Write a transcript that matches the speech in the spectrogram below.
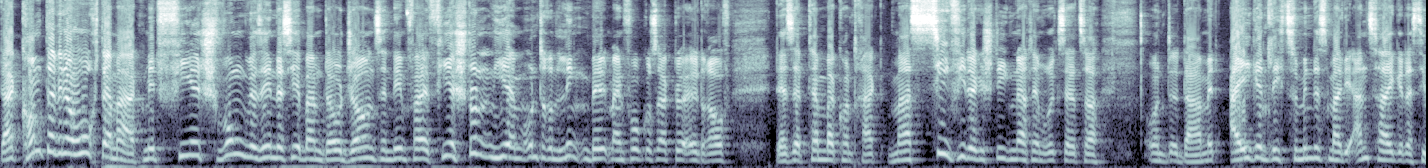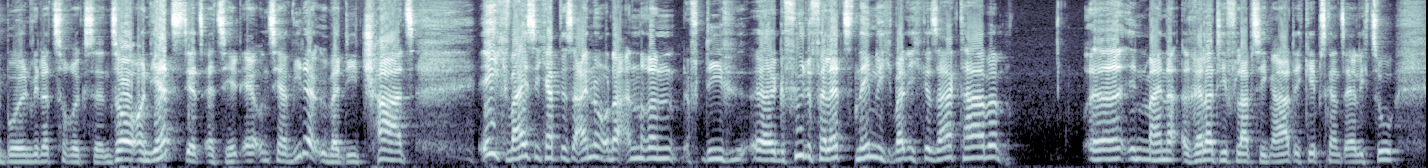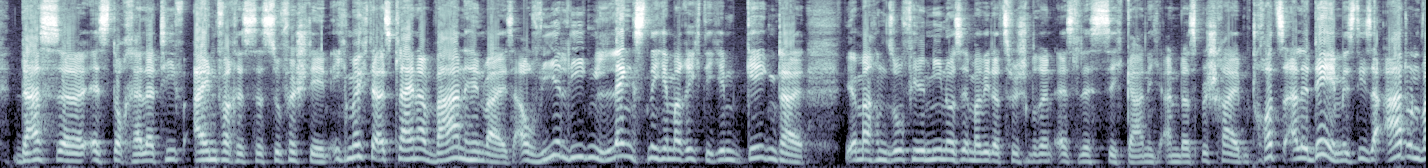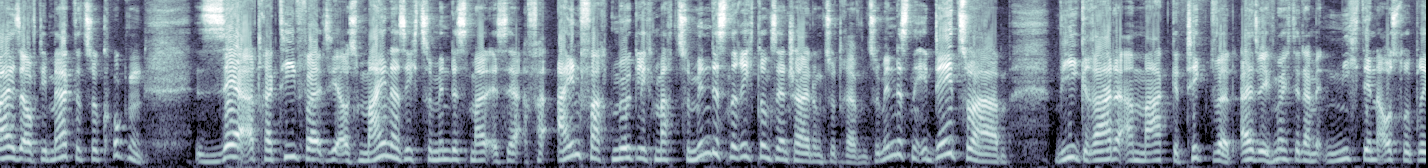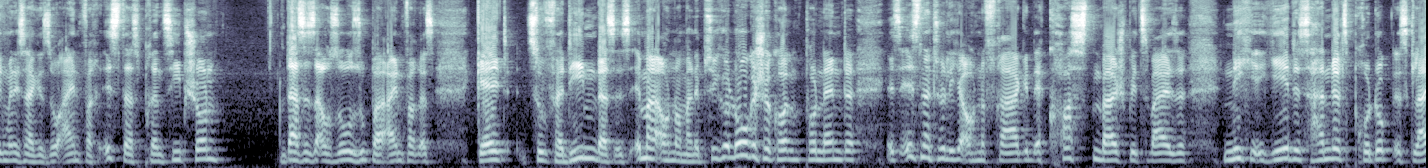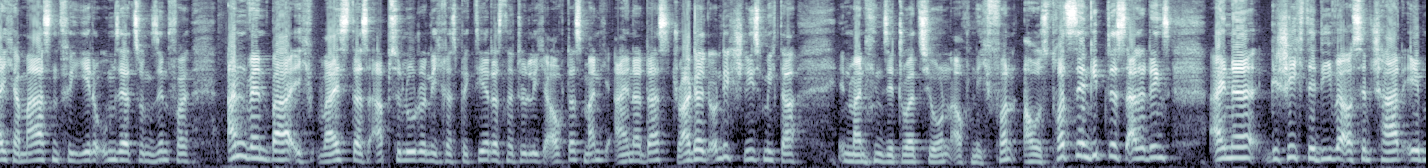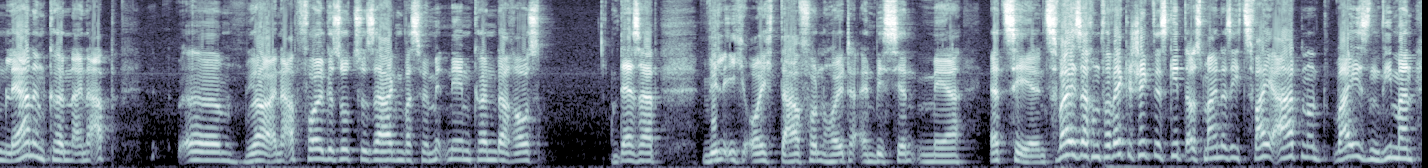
Da kommt er wieder hoch, der Markt, mit viel Schwung. Wir sehen das hier beim Dow Jones, in dem Fall vier Stunden hier im unteren linken Bild, mein Fokus aktuell drauf. Der September-Kontrakt massiv wieder gestiegen nach dem Rücksetzer und äh, damit eigentlich zumindest mal die Anzeige, dass die Bullen wieder zurück sind. So, und jetzt, jetzt erzählt er uns ja wieder über die Charts. Ich weiß, ich habe das eine oder anderen die äh, Gefühle verletzt, nämlich weil ich gesagt habe, äh, in meiner relativ flapsigen Art, ich gebe es ganz ehrlich zu, dass äh, es doch relativ einfach ist, das zu verstehen. Ich möchte als kleiner Warnhinweis, auch wir liegen längst nicht immer richtig, im Gegenteil, wir machen so viel Minus immer wieder zwischendrin, es lässt sich gar nicht anders beschreiben. Trotz alledem ist diese Art und Weise, auf die Märkte zu gucken, sehr attraktiv, weil sie aus meiner Sicht zumindest mal es sehr vereinfacht möglich macht, zumindest eine Richtungsentscheidung zu treffen, zumindest eine Idee zu haben, wie gerade am Markt getickt wird. Also ich möchte damit nicht den Ausdruck bringen, wenn ich sage, so einfach ist das Prinzip schon dass es auch so super einfach ist, Geld zu verdienen. Das ist immer auch nochmal eine psychologische Komponente. Es ist natürlich auch eine Frage der Kosten beispielsweise. Nicht jedes Handelsprodukt ist gleichermaßen für jede Umsetzung sinnvoll anwendbar. Ich weiß das absolut und ich respektiere das natürlich auch, dass manch einer da struggelt und ich schließe mich da in manchen Situationen auch nicht von aus. Trotzdem gibt es allerdings eine Geschichte, die wir aus dem Chart eben lernen können, eine Ab äh, ja, eine Abfolge sozusagen, was wir mitnehmen können daraus. Und deshalb will ich euch davon heute ein bisschen mehr erzählen. Zwei Sachen vorweggeschickt. Es gibt aus meiner Sicht zwei Arten und Weisen, wie man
